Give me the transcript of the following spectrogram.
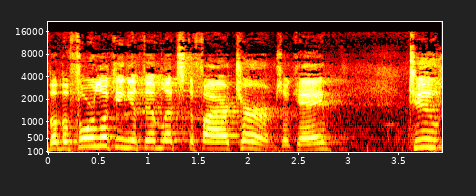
But before looking at them, let's define our terms, okay? To,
